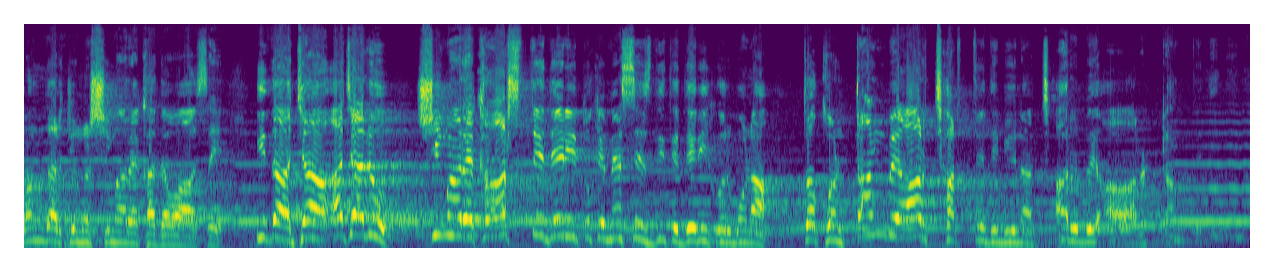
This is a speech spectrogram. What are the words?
বন্দার জন্য সীমা রেখা দেওয়া আছে। ইদা যা আজালু। সীমা রেখা আসতে দেরি, তোকে মেসেজ দিতে দেরি করব না। তখন টানবে আর ছাড়তে দিবি না, ছাড়বে আর টানতে দিবি না।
